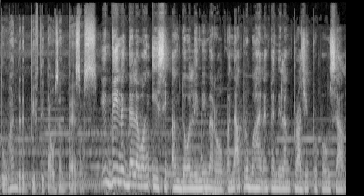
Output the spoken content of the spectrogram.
250,000 pesos. Hindi nagdalawang isip ang Dole Mimaropa na aprubahan ang kanilang project proposal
